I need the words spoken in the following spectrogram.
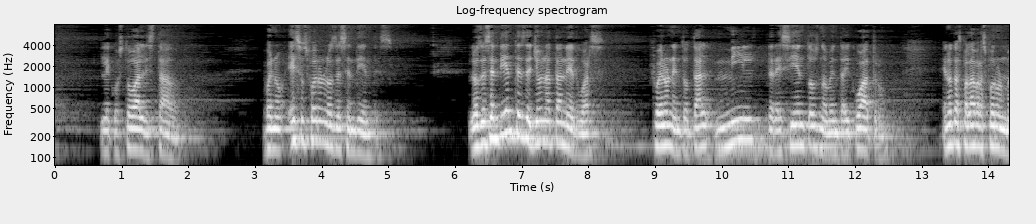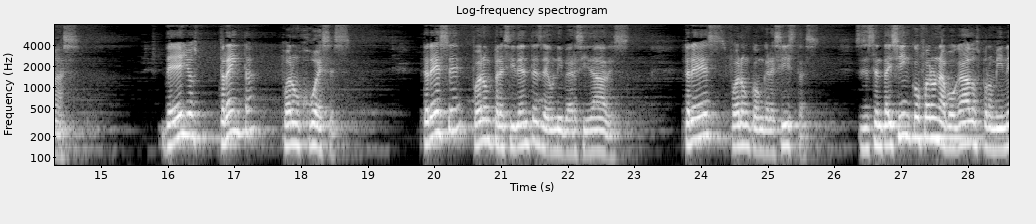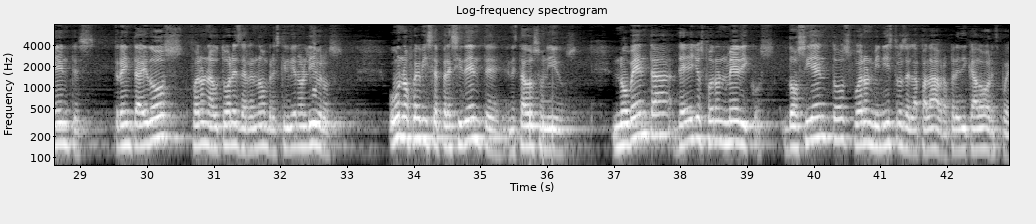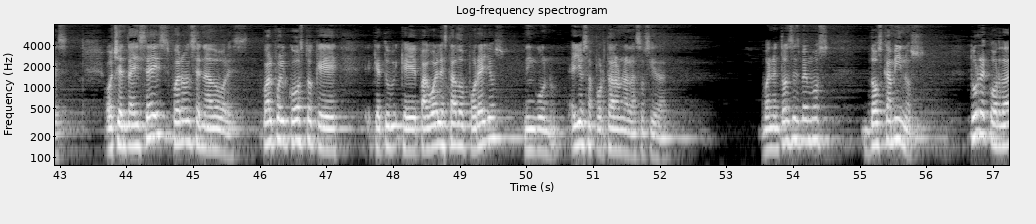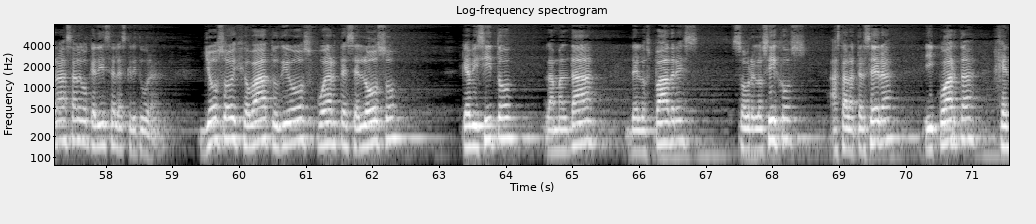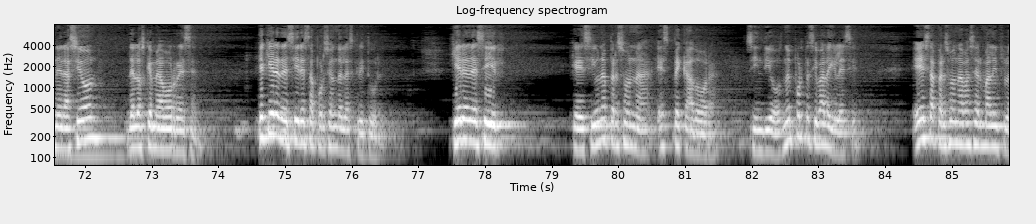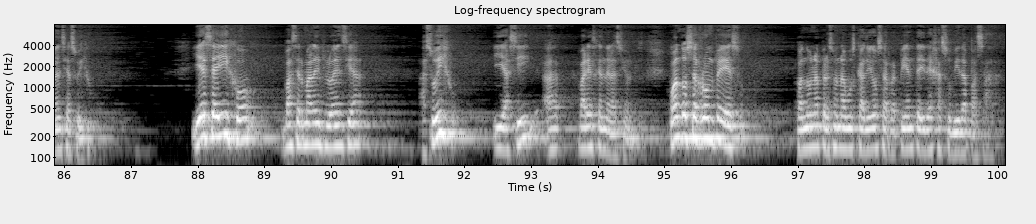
Le costó al Estado. Bueno, esos fueron los descendientes. Los descendientes de Jonathan Edwards fueron en total 1394. En otras palabras, fueron más. De ellos, 30 fueron jueces. Trece fueron presidentes de universidades. Tres fueron congresistas. 65 fueron abogados prominentes. 32 fueron autores de renombre, escribieron libros. Uno fue vicepresidente en Estados Unidos. 90 de ellos fueron médicos. 200 fueron ministros de la palabra, predicadores, pues. 86 fueron senadores. ¿Cuál fue el costo que, que, pagó el Estado por ellos? Ninguno. Ellos aportaron a la sociedad. Bueno, entonces vemos dos caminos. Tú recordarás algo que dice la Escritura. Yo soy Jehová, tu Dios, fuerte, celoso, que visito la maldad de los padres sobre los hijos hasta la tercera y cuarta generación de los que me aborrecen. ¿Qué quiere decir esa porción de la escritura? Quiere decir que si una persona es pecadora, sin Dios, no importa si va a la iglesia, esa persona va a ser mala influencia a su hijo. Y ese hijo va a ser mala influencia a su hijo y así a varias generaciones. ¿Cuándo se rompe eso? Cuando una persona busca a Dios, se arrepiente y deja su vida pasada.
